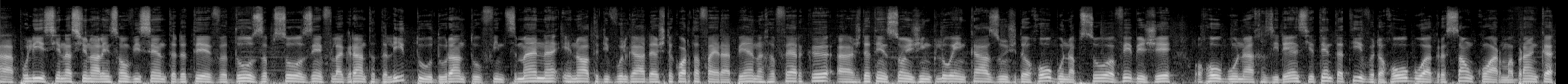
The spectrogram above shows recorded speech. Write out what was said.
A Polícia Nacional em São Vicente deteve 12 pessoas em flagrante delito durante o fim de semana. Em nota divulgada esta quarta-feira, a PN refere que as detenções incluem casos de roubo na pessoa, VBG, roubo na residência, tentativa de roubo, agressão com arma branca,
